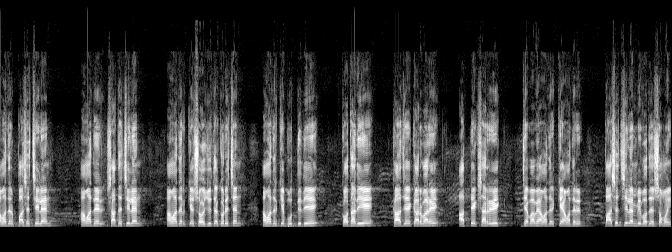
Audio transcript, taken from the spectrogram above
আমাদের পাশে ছিলেন, আমাদের সাথে ছিলেন, আমাদেরকে সহযোগিতা করেছেন, আমাদেরকে বুদ্ধি দিয়ে কথা দিয়ে, কাজে, কারবারে, আত্মিক, শারীরিক, যেভাবে আমাদেরকে, আমাদের পাশে ছিলেন বিপদের সময়,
